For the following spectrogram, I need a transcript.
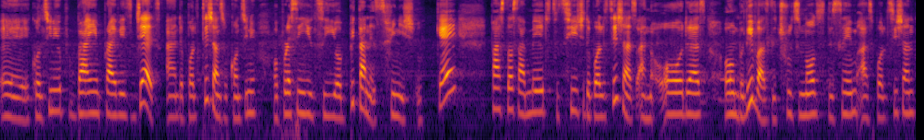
uh, continue buying private jets and the politicians will continue oppressing you till your bitterness finish okay? Pastors are made to teach the politicians and others unbelievers the truth not the same as politician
